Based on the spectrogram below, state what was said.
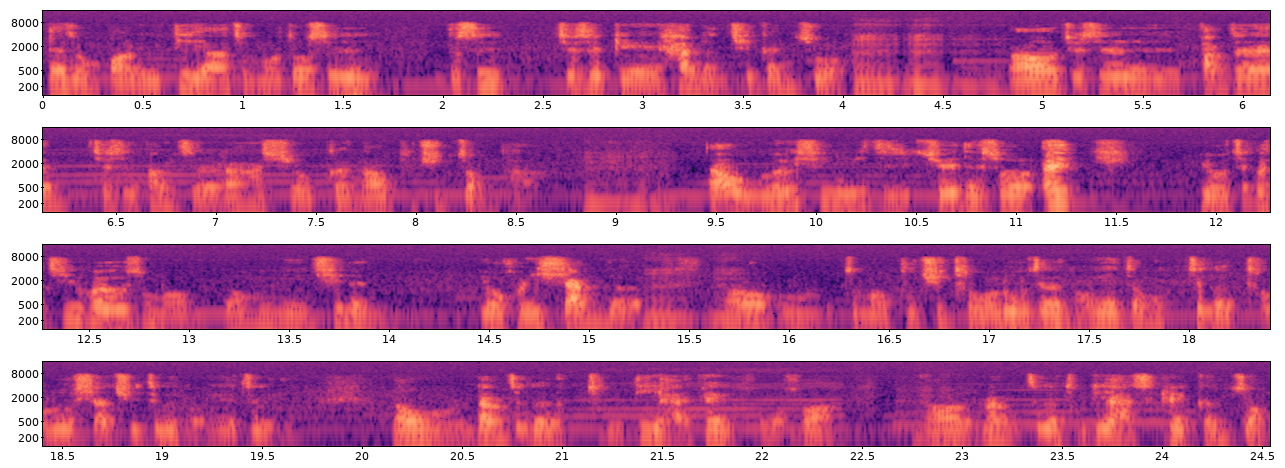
那种保留地啊，怎么都是不是就是给汉人去耕作？嗯嗯嗯。然后就是放在那，就是放着让他休耕，然后不去种它。嗯。然后我心里一直觉得说，哎，有这个机会，为什么我们年轻人有回乡的？嗯。然后我们怎么不去投入这个农业中？这个投入下去这个农业这里，然后我们让这个土地还可以活化。然后让这个土地还是可以耕种，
